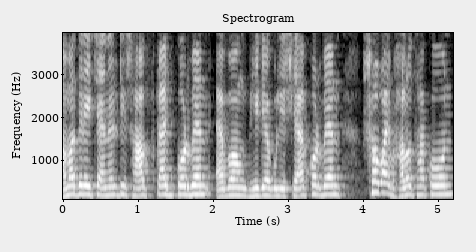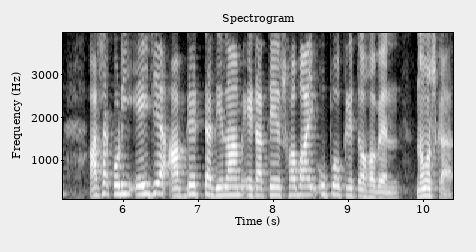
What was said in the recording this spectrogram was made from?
আমাদের এই চ্যানেলটি সাবস্ক্রাইব করবেন এবং ভিডিওগুলি শেয়ার করবেন। সবাই ভালো থাকুন। আশা করি এই যে আপডেটটা দিলাম, এটাতে সবাই উপকৃত হবেন। নমস্কার।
